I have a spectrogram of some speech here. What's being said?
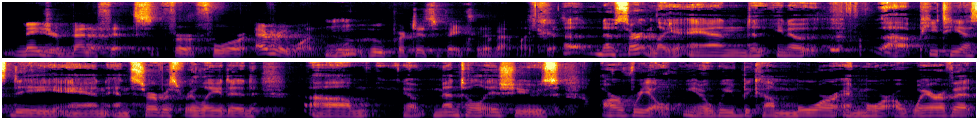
major benefits for for everyone mm-hmm. who, who, participates in an event like this. Uh, no certainly. And you know uh, PTSD and and service related um, you know mental issues are real. You know we've become more and more aware of it.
